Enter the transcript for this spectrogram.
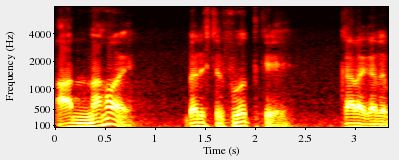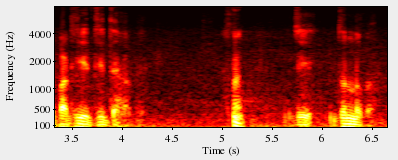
আর না হয় ব্যারিস্টার ফুরতকে কারাগারে পাঠিয়ে দিতে হবে। জি, ধন্যবাদ।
